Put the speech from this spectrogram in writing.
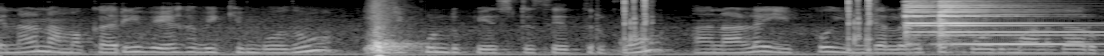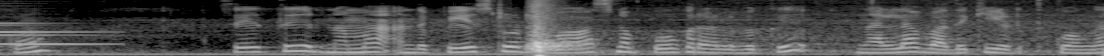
ஏன்னா நம்ம கறி வேக வைக்கும் போதும் இஞ்சி பூண்டு பேஸ்ட்டு சேர்த்துருக்கோம். அதனால் இப்போ இந்த அளவுக்கு போதுமானதாக இருக்கும். சேர்த்து நம்ம அந்த பேஸ்ட்டோட வாசனை போகிற அளவுக்கு நல்லா வதக்கி எடுத்துக்கோங்க.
